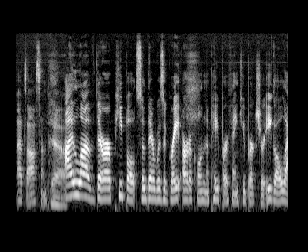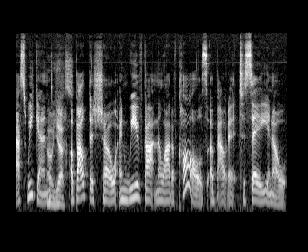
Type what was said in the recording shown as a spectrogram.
That's awesome. Yeah. I love there are people. So there was a great article in the paper, thank you, Berkshire Eagle, last weekend. Oh, yes. About this show. And we've gotten a lot of calls about it to say, you know,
